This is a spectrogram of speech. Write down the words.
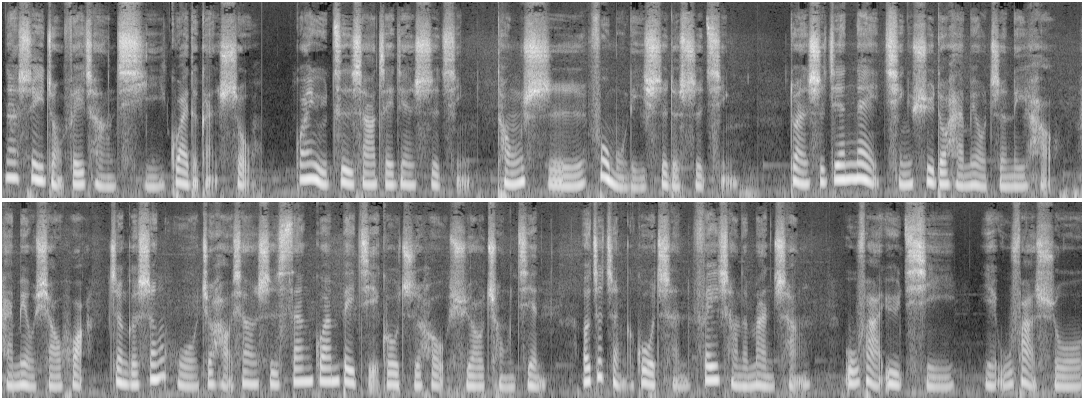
那是一种非常奇怪的感受。关于自杀这件事情，同时父母离世的事情。短时间内情绪都还没有整理好，还没有消化，整个生活就好像是三观被解构之后需要重建，而这整个过程非常的漫长，无法预期，也无法说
